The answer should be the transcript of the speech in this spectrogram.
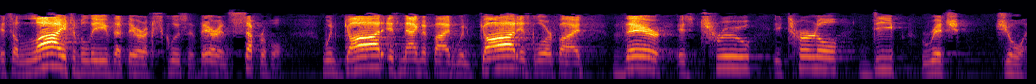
It's a lie to believe that they are exclusive. They are inseparable. When God is magnified, when God is glorified, there is true, eternal, deep, rich joy.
